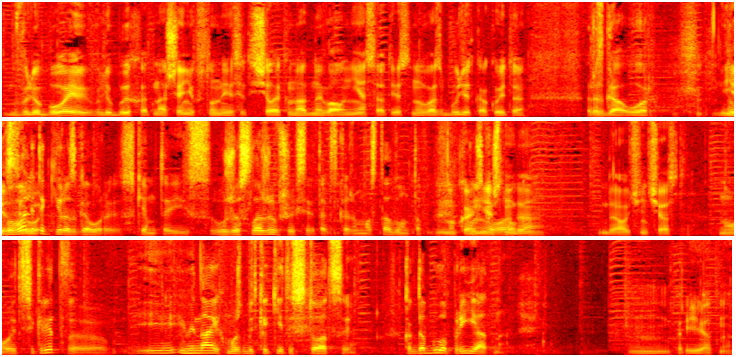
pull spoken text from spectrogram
в любой, в любых отношениях, условно, если ты с человеком на одной волне, соответственно, у вас будет какой-то разговор. Ну, бывали такие разговоры с кем-то из уже сложившихся, так скажем, мастодонтов? Ну, конечно, да. Да, очень часто. Но это секрет. Э, и имена их, может быть, какие-то ситуации. Когда было приятно? М, приятно.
